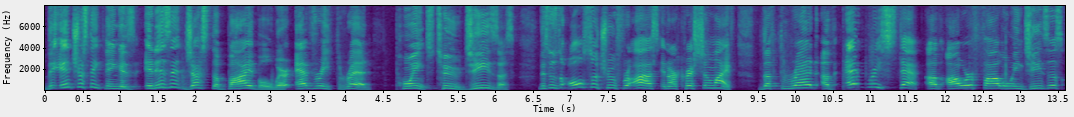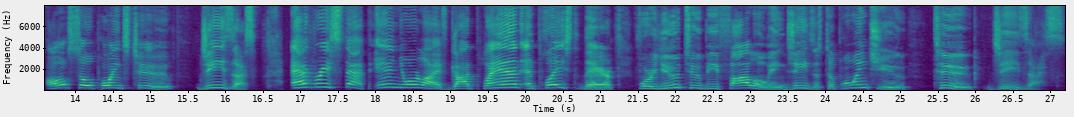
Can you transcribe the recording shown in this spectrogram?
The interesting thing is, it isn't just the Bible where every thread points to Jesus. This is also true for us in our Christian life. The thread of every step of our following Jesus also points to Jesus. Every step in your life, God planned and placed there for you to be following Jesus, to point you to Jesus.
